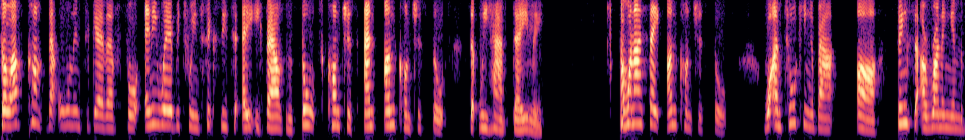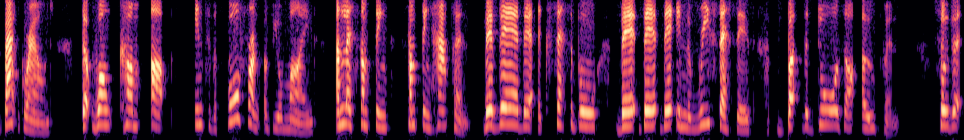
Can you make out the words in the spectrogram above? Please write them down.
So I've clumped that all in together for anywhere between 60 to 80,000 thoughts, conscious and unconscious thoughts that we have daily. And when I say unconscious thoughts, what I'm talking about are things that are running in the background that won't come up into the forefront of your mind unless something something happens. They're there, they're accessible, they're they're they're in the recesses, but the doors are open. So that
